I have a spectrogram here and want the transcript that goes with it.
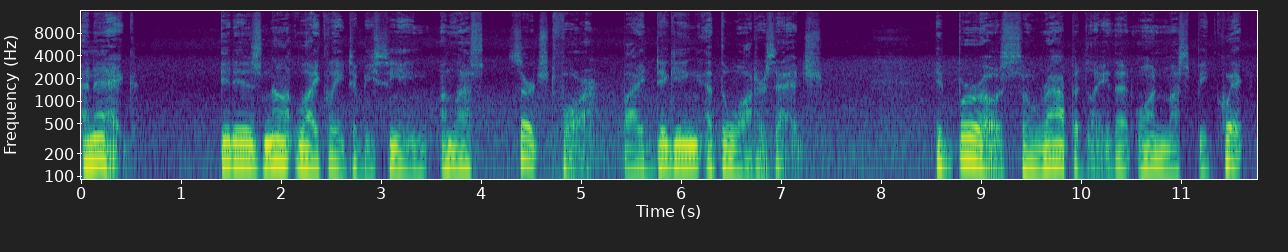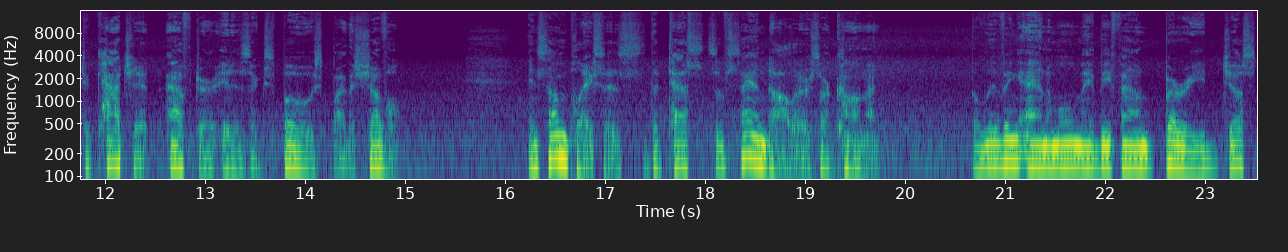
an egg. It is not likely to be seen unless searched for by digging at the water's edge. It burrows so rapidly that one must be quick to catch it after it is exposed by the shovel. In some places, the tests of sand dollars are common. The living animal may be found buried just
